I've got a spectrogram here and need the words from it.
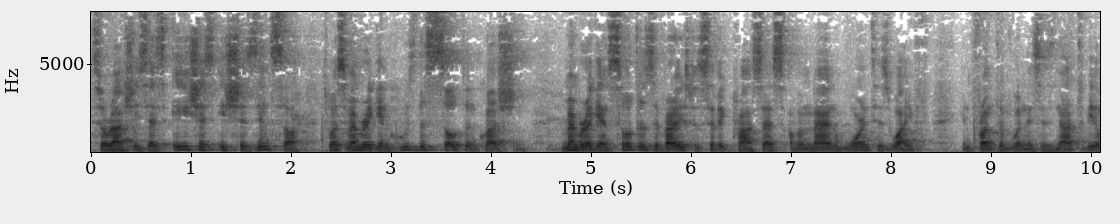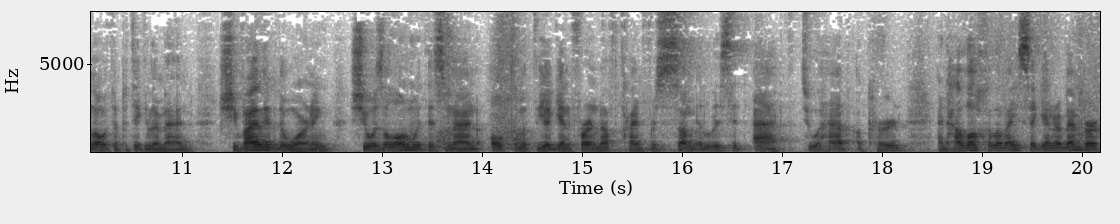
So Rashi says, Eishes isha zinsa. So let's remember again, who's the sota in question? Remember again, sota is a very specific process of a man warned his wife in front of witnesses not to be alone with a particular man. She violated the warning. She was alone with this man, ultimately, again, for enough time for some illicit act to have occurred. And halacha again, remember,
